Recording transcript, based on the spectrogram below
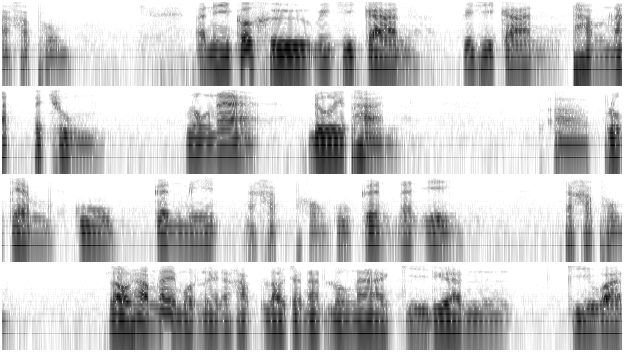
นะครับผม อันนี้ก็คือวิธีการวิธีการทำนัดประชุมลงหน้าโดยผ่านโปรแกรม Google Meet นะครับของ Google นั่นเองนะครับผมเราทำได้หมดเลยนะครับ เราจะนัดล่วงหน้ากี่เดือนกี่วัน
